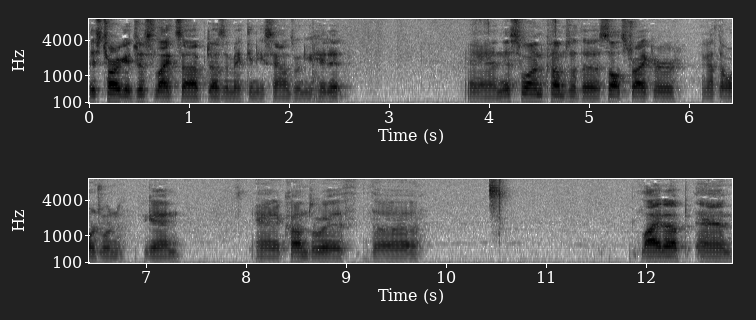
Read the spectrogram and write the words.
This target just lights up, doesn't make any sounds when you hit it. And this one comes with the assault striker. I got the orange one again, and it comes with the light up and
